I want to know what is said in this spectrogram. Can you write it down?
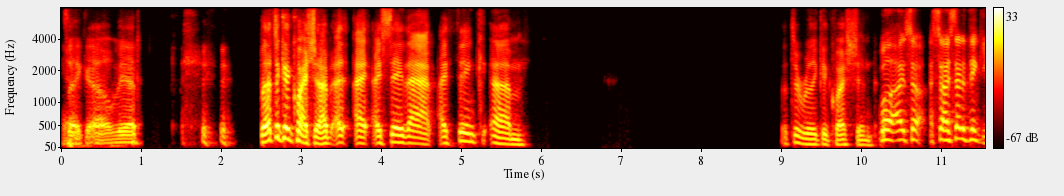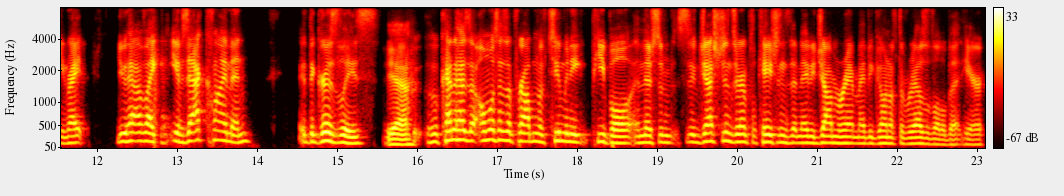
It's like, oh man. But that's a good question. I, I I say that. I think um that's a really good question. Well, so so I started thinking, right? You have like have Zach Kleiman the Grizzlies, Yeah. who- who kind of has a, almost has a problem of too many people, and there's some suggestions or implications that maybe Ja Morant might be going off the rails a little bit here,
